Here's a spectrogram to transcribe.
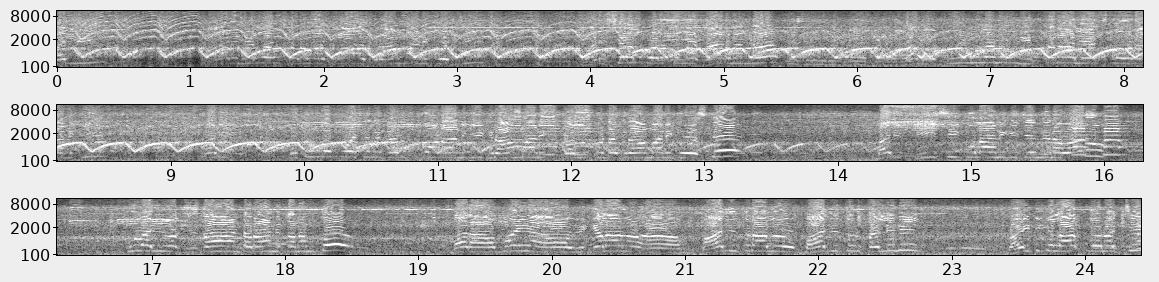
తల్లి ఆరు నెలల తర్వాత ఆ గ్రామానికి వచ్చి వర్షాలు పడుతున్న కారణంగా తమ భూములను విత్తనాలు వేసుకోవడానికి మరి కుటుంబ పోషణ గడుపుకోవడానికి గ్రామానికి కల్లుకుంట గ్రామానికి వస్తే మరి బీసీ కులానికి చెందిన వారు కుల వివక్షత అంటరానితనంతో మరి ఆ అమ్మాయి ఆ వికలాంగ ఆ బాధితురాలు బాధితుడు తల్లిని బయటికి లాక్కొని వచ్చి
